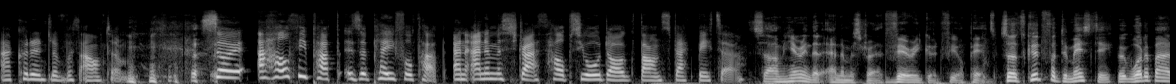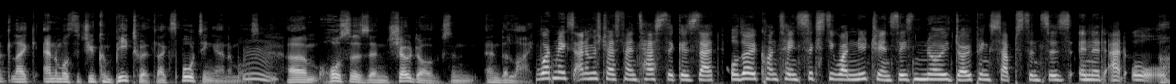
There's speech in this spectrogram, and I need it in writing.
I couldn't live without him. so a healthy pup is a playful pup and Animastrath helps your dog bounce back better. So I'm hearing that Anima Strath very good for your pets. So it's good for domestic, but what about like animals that you compete with, like sporting animals, um, horses and show dogs and, and the like? What makes Animastrath fantastic is that although it contains 61 nutrients, there's no doping substances in it at all.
